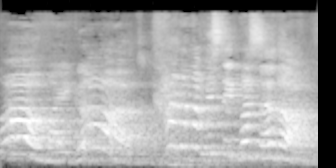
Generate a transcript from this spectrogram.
Oh my God! Mistake masada.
